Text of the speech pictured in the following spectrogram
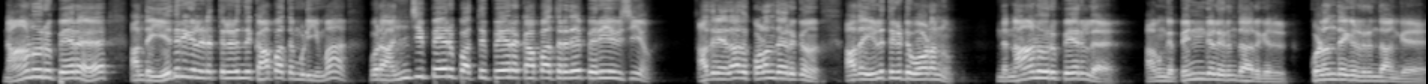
நானூறு பேரை அந்த எதிரிகளிடத்திலிருந்து காப்பாத்த முடியுமா? ஒரு அஞ்சு பேர் பத்து பேரை காப்பாத்துறதே பெரிய விஷயம். அதுல ஏதாவது குழந்தை இருக்கும் அதை இழுத்துக்கிட்டு ஓடணும். இந்த நானூறு பேர்ல அவங்க பெண்கள் இருந்தார்கள் குழந்தைகள் இருந்தாங்க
